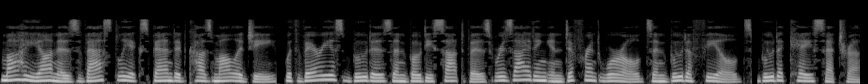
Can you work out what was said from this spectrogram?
Mahayana's vastly expanded cosmology, with various Buddhas and Bodhisattvas residing in different worlds and Buddha fields Buddha.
